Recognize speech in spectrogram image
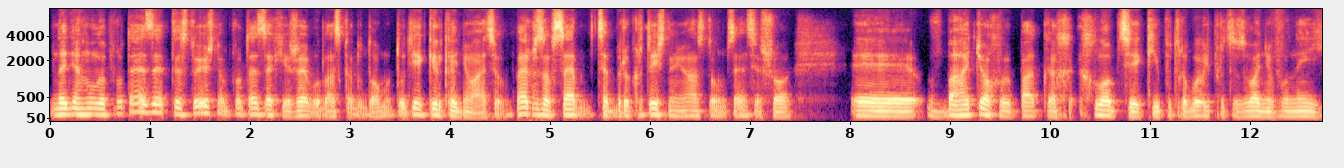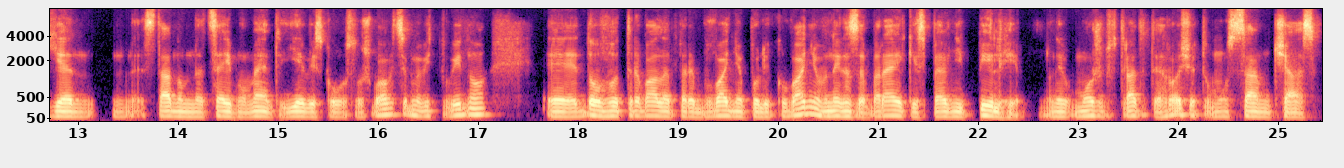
Надягнули протези, ти стоїш на протезах, їжджай, будь ласка, додому. Тут є кілька нюансів. Перш за все, це бюрократичний нюанс в тому сенсі, що е, в багатьох випадках хлопці, які потребують протезування, вони є станом на цей момент є військовослужбовцями. Відповідно, довготривале перебування по лікуванню в них забирає якісь певні пільги. Вони можуть втратити гроші, тому сам час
